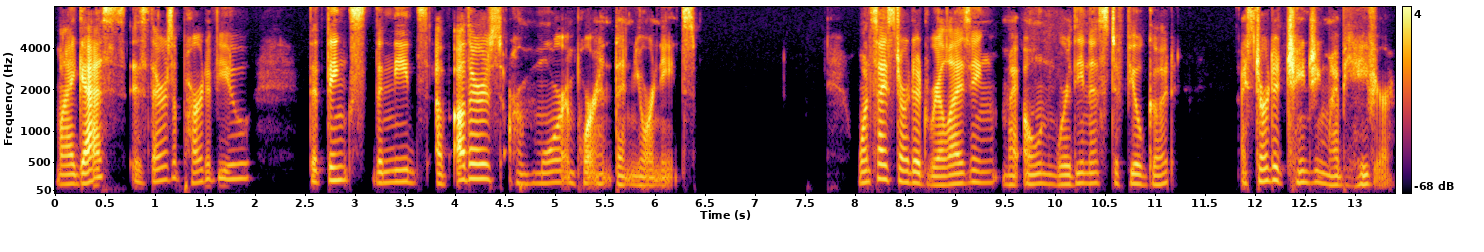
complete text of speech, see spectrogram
My guess is there's a part of you that thinks the needs of others are more important than your needs. Once I started realizing my own worthiness to feel good, I started changing my behavior.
